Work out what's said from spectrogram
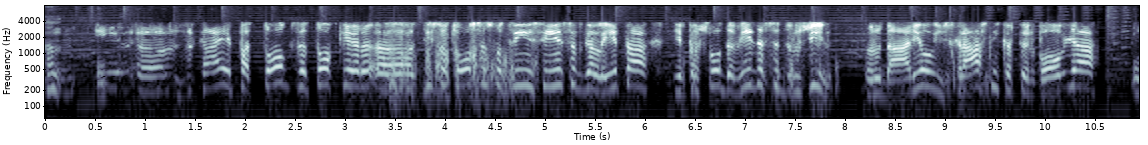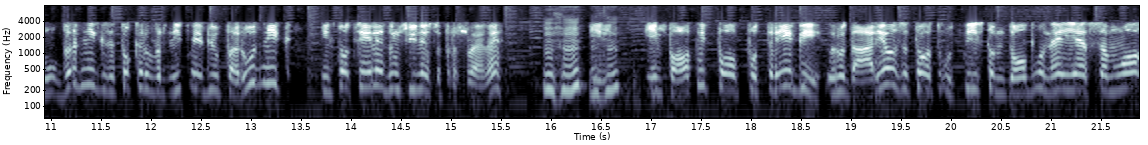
Um, In, uh, zakaj je pa to? Zato, ker uh, 1873. leta je prišlo 90 družin rudarjev iz Krasnika, Trbovlja v Vrnik, zato ker v Vrniku je bil pa rudnik in to cele družine so prišle. Uh -huh, uh -huh. In, in poti po potrebi rudarjev, zato v tistem dobu ne, je samo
